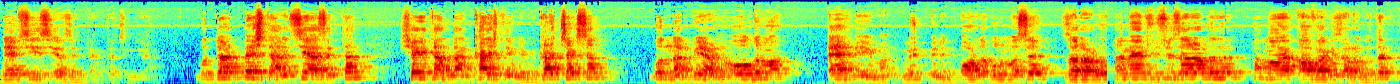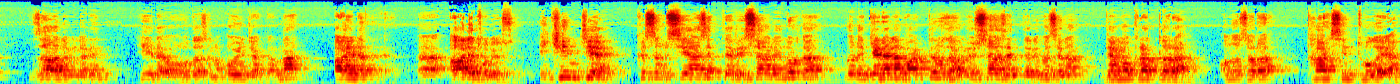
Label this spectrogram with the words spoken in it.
nefsi siyasetten kaçın diyor. Bu 4-5 tane siyasetten şeytandan kaçtığın gibi kaçacaksın. Bunlar bir yerde oldu mu ehli iman, müminin orada bulunması zararlı. Hem enfüsü zararlıdır hem afaki zararlıdır. Zalimlerin hile ve hudasına, oyuncaklarına aynı e, alet oluyorsun. İkinci kısım siyasette Risale-i Nur'da böyle genele baktığımız zaman Üstad Hazretleri mesela demokratlara, ondan sonra Tahsin Tola'ya,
